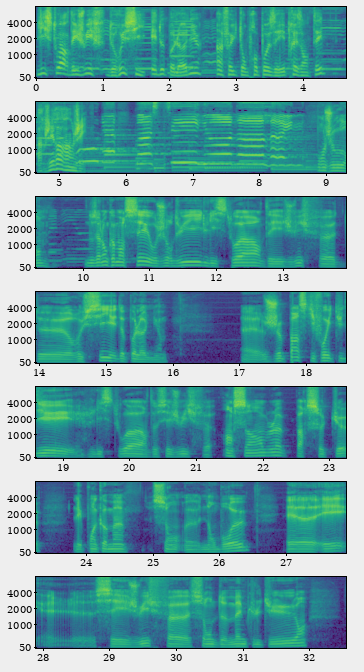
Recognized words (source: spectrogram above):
L'histoire des Juifs de Russie et de Pologne, un feuilleton proposé et présenté par Gérard Inger. Bonjour. Nous allons commencer aujourd'hui l'histoire des Juifs de Russie et de Pologne. Euh, je pense qu'il faut étudier l'histoire de ces Juifs ensemble parce que les points communs sont euh, nombreux et euh, ces juifs sont de même culture,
